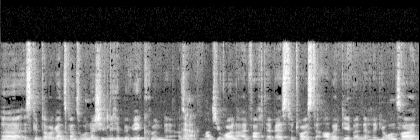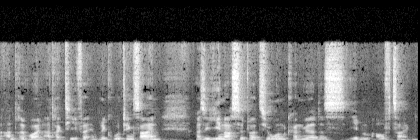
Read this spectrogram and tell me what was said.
Äh, es gibt aber ganz, ganz unterschiedliche Beweggründe. Also ja. manche wollen einfach der beste, tollste Arbeitgeber in der Region sein, andere wollen attraktiver im Recruiting sein. Also je nach Situation können wir das eben aufzeigen.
